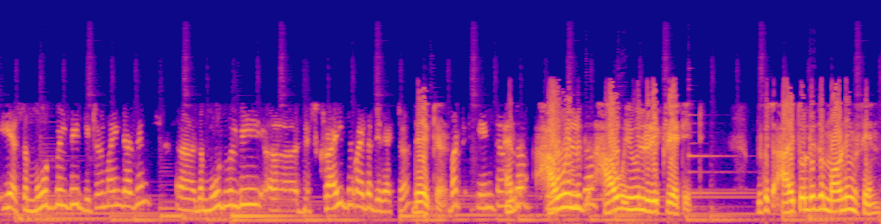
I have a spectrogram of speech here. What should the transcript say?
yes, the mood will be determined as in uh, the mood will be uh, described by the director. director. But in terms and of how will of- how you will recreate it? Because I told you the morning scene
